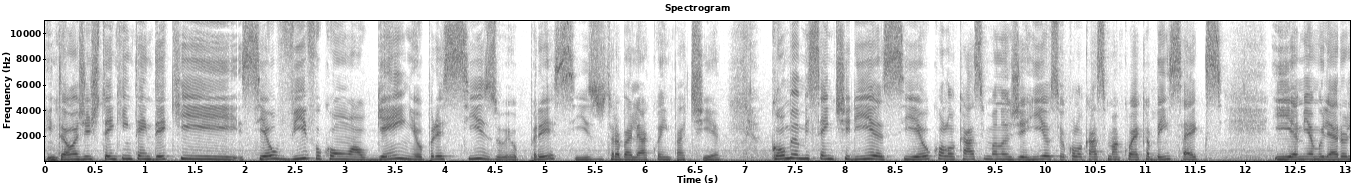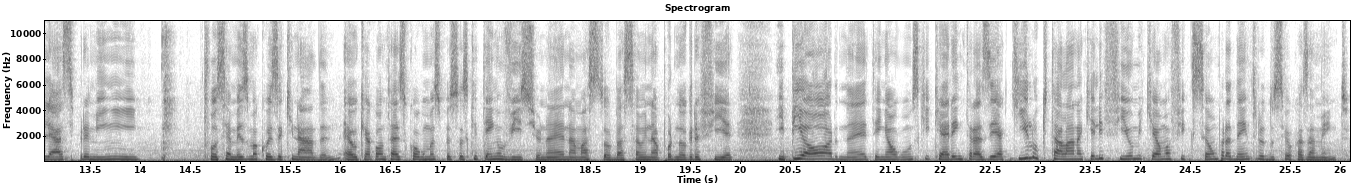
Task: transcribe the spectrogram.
Então, a gente tem que entender que se eu vivo com alguém, eu preciso, eu preciso trabalhar com a empatia. Como eu me sentiria se eu colocasse uma lingerie ou se eu colocasse uma cueca bem sexy e a minha mulher olhasse para mim e fosse a mesma coisa que nada. É o que acontece com algumas pessoas que têm o vício, né, na masturbação e na pornografia. E pior, né, tem alguns que querem trazer aquilo que está lá naquele filme, que é uma ficção, para dentro do seu casamento.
